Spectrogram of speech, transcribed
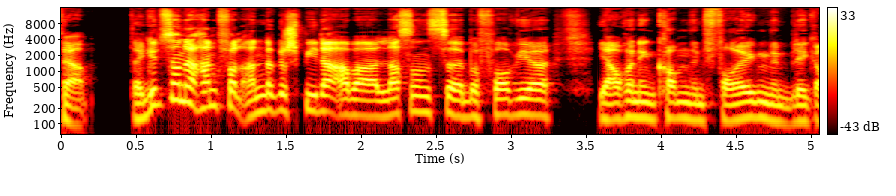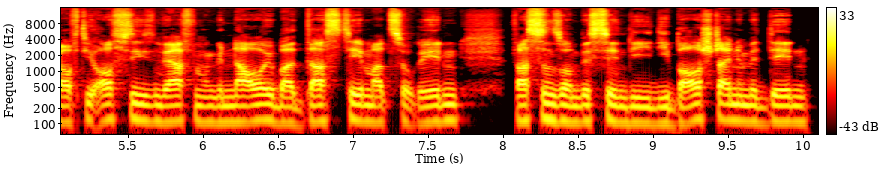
Ja, da gibt's noch eine Handvoll andere Spieler, aber lass uns, äh, bevor wir ja auch in den kommenden Folgen einen Blick auf die Offseason werfen, um genau über das Thema zu reden, was sind so ein bisschen die, die Bausteine, mit denen,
